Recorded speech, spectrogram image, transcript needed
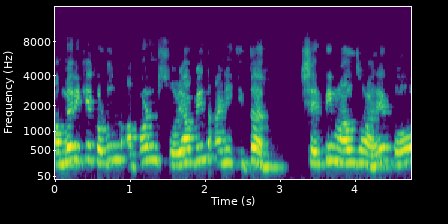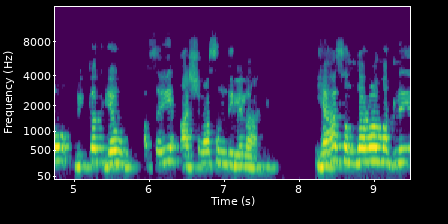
अमेरिकेकडून आपण सोयाबीन आणि इतर शेतीमाल जो आहे तो विकत घेऊ असंही आश्वासन दिलेलं आहे. ह्या संदर्भामधली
